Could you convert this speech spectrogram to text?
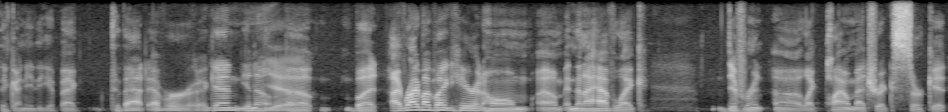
think I need to get back to that ever again. You know. Yeah. Uh, but I ride my bike here at home, um, and then I have like different uh, like plyometric circuit.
